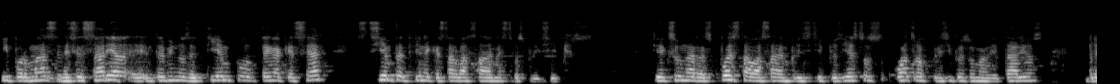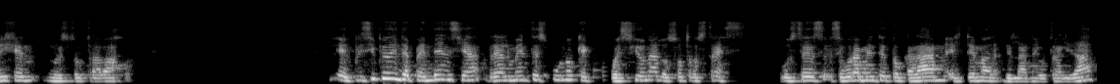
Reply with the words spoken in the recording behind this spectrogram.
y por más necesaria en términos de tiempo tenga que ser, siempre tiene que estar basada en estos principios. Tiene que ser una respuesta basada en principios y estos cuatro principios humanitarios rigen nuestro trabajo. El principio de independencia realmente es uno que cuestiona los otros tres. Ustedes seguramente tocarán el tema de la neutralidad,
